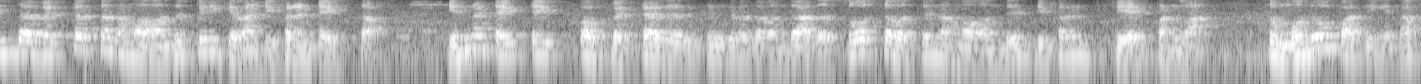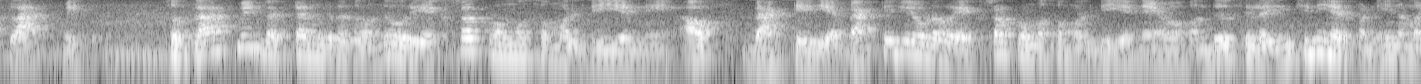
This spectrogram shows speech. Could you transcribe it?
இந்த வெக்டர்ஸை நம்ம வந்து பிரிக்கலாம் டிஃப்ரெண்ட் டைப்ஸ் ஆஃப் என்ன டைப் டைப் ஆஃப் வெக்டர் இருக்குங்கிறத வந்து அதை சோர்ஸை வந்து நம்ம வந்து டிஃப்ரென்ஷியேட் பண்ணலாம். ஸோ மொதல் பார்த்தீங்கன்னா பிளாஸ்மிட் ஸோ பிளாஸ்மிட் வெக்டருங்கிறது வந்து ஒரு extra chromosomal DNA of bacteria பாக்டீரியாவோட ஒரு எக்ஸ்ட்ரா குரோமோசோமல் டிஎன்ஏவை வந்து சில இன்ஜினியர் பண்ணி நம்ம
